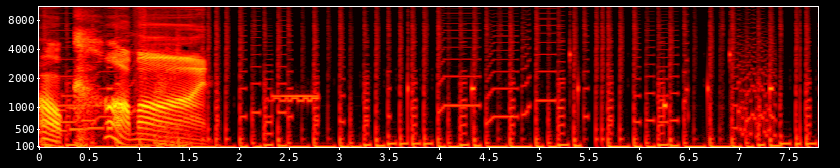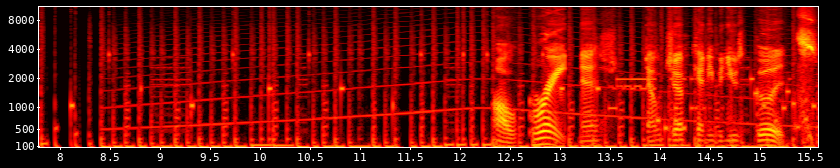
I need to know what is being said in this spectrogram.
Oh, come on! Oh, great! Now Jeff can't even use goods.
